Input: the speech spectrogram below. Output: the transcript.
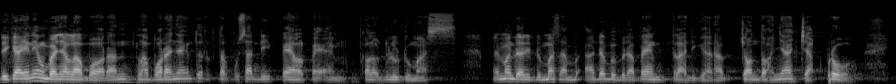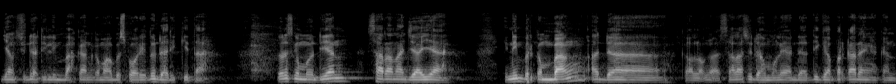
DKI ini yang banyak laporan, laporannya itu terpusat di PLPM, kalau dulu Dumas. Memang dari Dumas ada beberapa yang telah digarap, contohnya Jakpro yang sudah dilimpahkan ke Mabes Polri itu dari kita. Terus kemudian Sarana Jaya, ini berkembang, ada kalau nggak salah sudah mulai ada tiga perkara yang akan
